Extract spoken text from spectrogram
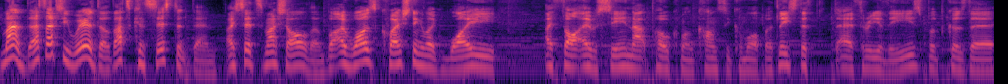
Man, that's actually weird, though. That's consistent, then. I said smash all of them, but I was questioning, like, why I thought I was seeing that Pokemon constantly come up. At least the uh, three of these, but because the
